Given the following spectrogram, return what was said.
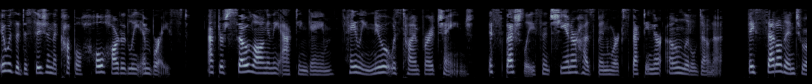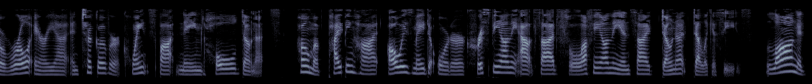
It was a decision the couple wholeheartedly embraced. After so long in the acting game, Hallee knew it was time for a change, especially since she and her husband were expecting their own little donut. They settled into a rural area and took over a quaint spot named Hole Doughnuts, home of piping hot, always made to order, crispy on the outside, fluffy on the inside donut delicacies. Long a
